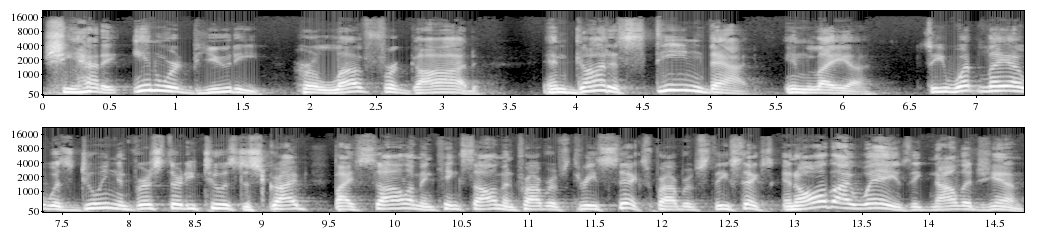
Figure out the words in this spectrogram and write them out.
She had an inward beauty, her love for God. And God esteemed that in Leah. See, what Leah was doing in verse 32 is described by Solomon, King Solomon, Proverbs 3 6, Proverbs 3 6. In all thy ways acknowledge him,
